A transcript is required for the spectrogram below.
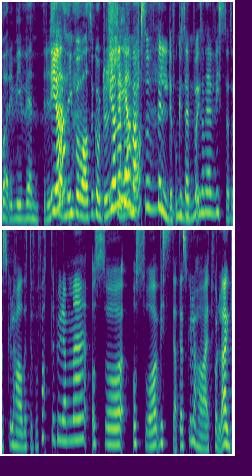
Bare vi venter i Ja. på hva som kommer til å skje Ja, nei, jeg har vært så veldig fokusert Mm. på sant? Jeg visste at jeg skulle ha dette forfatterprogrammet, og så, og så visste jeg at jeg skulle ha et forlag.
